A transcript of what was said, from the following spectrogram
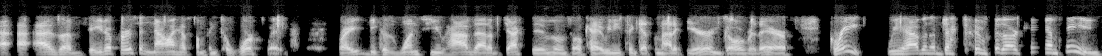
as a data person, now I have something to work with, right? Because once you have that objective of, okay, we need to get them out of here and go over there, great. We have an objective with our campaign.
